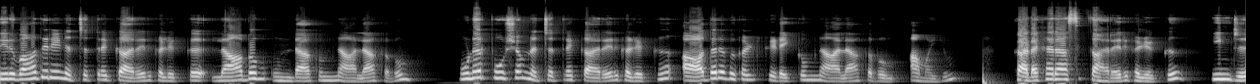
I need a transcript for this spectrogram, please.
திருவாதிரை நட்சத்திரக்காரர்களுக்கு லாபம் உண்டாகும் நாளாகவும் புனர்பூஷம் நட்சத்திரக்காரர்களுக்கு ஆதரவுகள் கிடைக்கும் நாளாகவும் அமையும். கடகராசிக்காரர்களுக்கு இன்று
